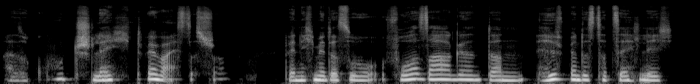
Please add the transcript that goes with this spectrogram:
Also gut, schlecht, wer weiß das schon. Wenn ich mir das so vorsage, dann hilft mir das tatsächlich,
